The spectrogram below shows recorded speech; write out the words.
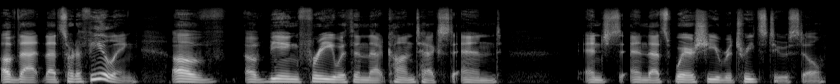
of that that sort of feeling of of being free within that context and and and that's where she retreats to still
